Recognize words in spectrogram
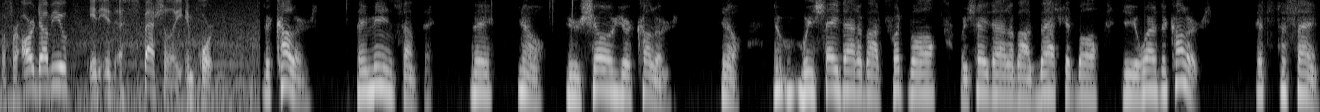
but for RW, it is especially important. The colors, they mean something. They, you know, you show your colors. You know, we say that about football, we say that about basketball. Do you wear the colors? It's the same,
